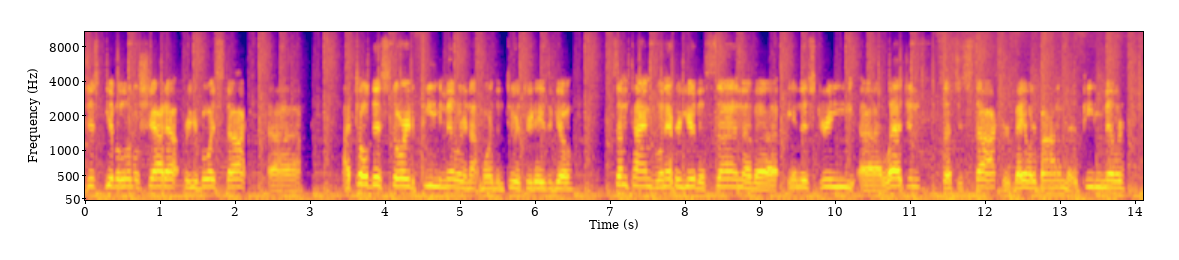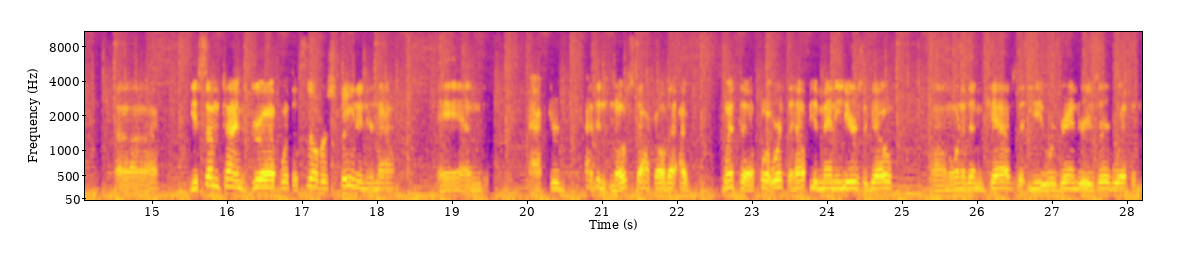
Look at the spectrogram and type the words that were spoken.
just give a little shout out for your boy Stock. Uh, I told this story to Petey Miller not more than two or three days ago. Sometimes, whenever you're the son of a industry uh, legend such as Stock or Baylor Bonham or Petey Miller, uh, you sometimes grow up with a silver spoon in your mouth. And after I didn't know Stock all that, I went to Fort Worth to help you many years ago on one of them calves that you were Grand Reserve with in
